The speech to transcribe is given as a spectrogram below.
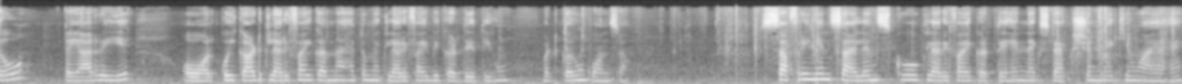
तो तैयार रहिए। और कोई कार्ड क्लैरिफाई करना है तो मैं क्लैरिफाई भी कर देती हूँ बट करूँ कौन सा? सफरिंग इन साइलेंस को क्लैरिफाई करते हैं। नेक्स्ट एक्शन में क्यों आया है?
